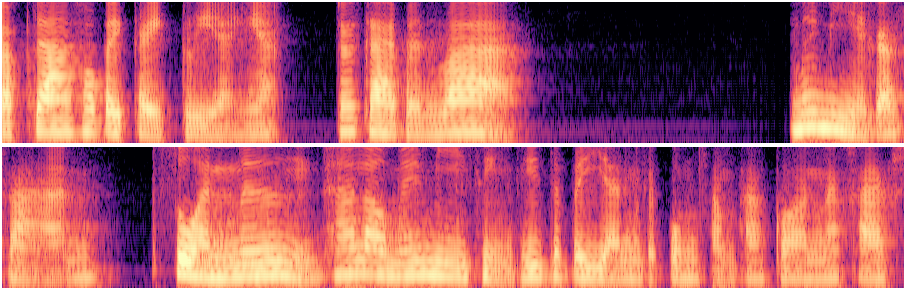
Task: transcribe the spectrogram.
รับจ้างเข้าไปไกล่เกลี่ยเงี้ยก็กลายเป็นว่า ไม่มีเอกสาร ส่วนหนึ่งถ้าเราไม่มีสิ่งที่จะไปยันกับกรมสรรพากรนะคะ เค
